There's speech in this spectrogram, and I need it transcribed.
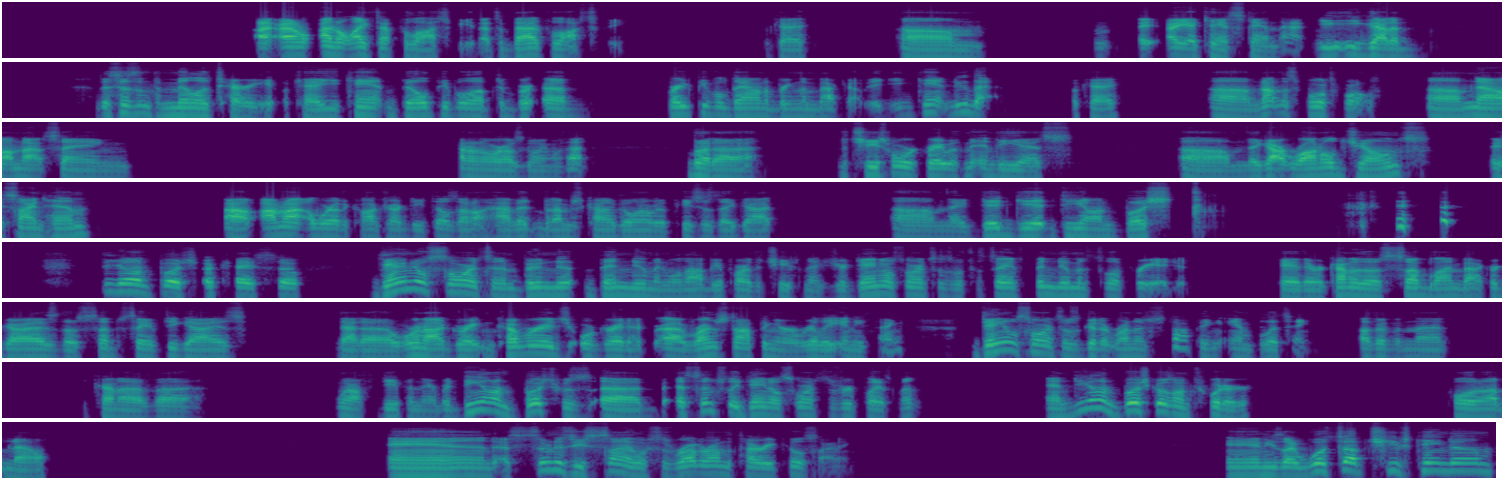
I, I don't I don't like that philosophy. That's a bad philosophy. Okay. Um, I, I can't stand that. You you gotta. This isn't the military. Okay, you can't build people up to uh, break people down and bring them back up. You can't do that. Okay, um, not in the sports world. Um, now I'm not saying. I don't know where I was going with that, but uh, the Chiefs will work great with MVS. Um, they got Ronald Jones. They signed him. Uh, I'm not aware of the contract details. I don't have it, but I'm just kind of going over the pieces they got. Um, they did get Deon Bush. Deon Bush. Okay, so Daniel Sorensen and ben, Niemann will not be a part of the Chiefs next year. Daniel Sorensen's with the Saints. Ben Niemann's still a free agent. Okay, they were kind of those sub linebacker guys, those sub safety guys that uh, were not great in coverage or great at uh, run stopping or really anything. Daniel Sorensen was good at running stopping and blitzing. Other than that, he kind of uh, went off deep in there. But Deon Bush was uh, essentially Daniel Sorensen's replacement. And Deon Bush goes on Twitter, pulling it up now. And as soon as he signed, which was right around the Tyreek Hill signing, and he's like, "What's up, Chiefs Kingdom?"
